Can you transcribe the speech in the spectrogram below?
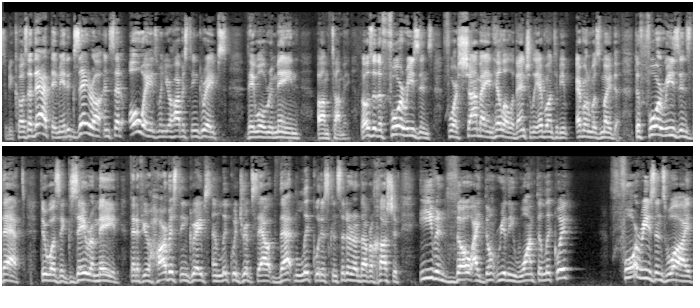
So because of that, they made a gzera and said always when you're harvesting grapes, they will remain um, tummy. Those are the four reasons for Shammai and Hillel. Eventually, everyone to be everyone was maida. The four reasons that there was a gzera made that if you're harvesting grapes and liquid drips out, that liquid is considered a davar chashiv, even though I don't really want the liquid. Four reasons why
